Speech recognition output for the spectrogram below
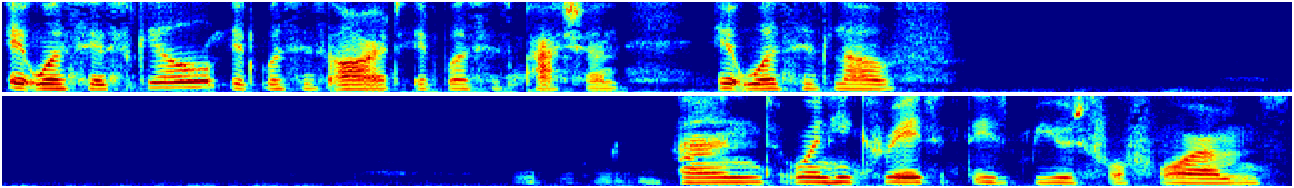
It was his skill, it was his art, it was his passion, it was his love. And when he created these beautiful forms,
